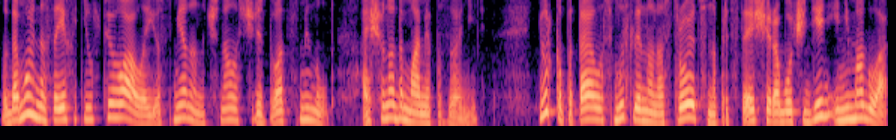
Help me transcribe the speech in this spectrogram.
Но домой она заехать не успевала, ее смена начиналась через 20 минут. А еще надо маме позвонить. Нюрка пыталась мысленно настроиться на предстоящий рабочий день и не могла.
